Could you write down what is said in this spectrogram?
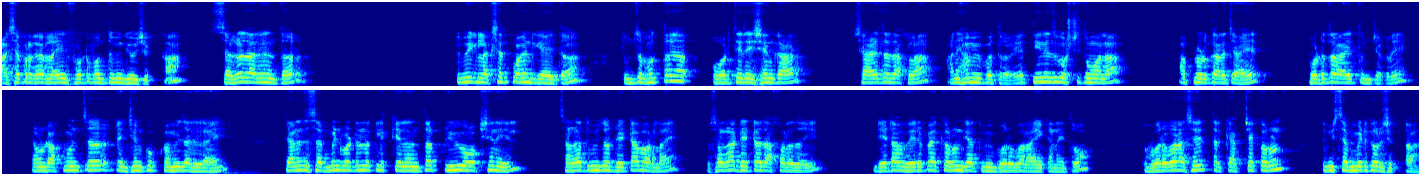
अशा प्रकारे लाईव्ह फोटो पण तुम्ही घेऊ शकता. सगळं झाल्यानंतर तुम्ही एक लक्षात पॉईंट घ्या इथं. तुमचं फक्त वरती रेशन कार्ड शाळेचा दाखला आणि हमीपत्र या तीनच गोष्टी तुम्हाला अपलोड करायच्या आहेत. फोटो तर आहेत तुमच्याकडे. त्यामुळे डॉक्युमेंटचं टेन्शन खूप कमी झालेलं आहे. त्यानंतर सबमिट बटनवर क्लिक केल्यानंतर प्रिव्ह्यू ऑप्शन येईल. सगळा तुम्ही जो डेटा भरला आहे तो सगळा डेटा दाखवला जाईल. डेटा व्हेरीफाय करून घ्या तुम्ही बरोबर आहे का नाही तो. तो बरोबर असेल तर कॅप्चर करून तुम्ही सबमिट करू शकता.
